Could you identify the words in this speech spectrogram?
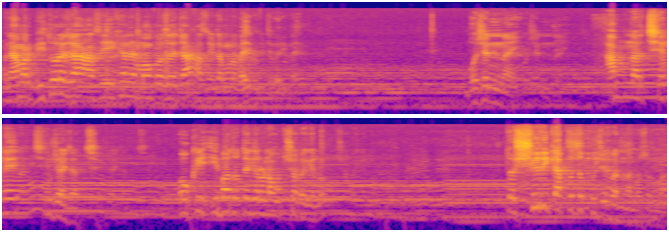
মানে আমার ভিতরে যা আছে, এখানে মগজে যা আছে, এটা মনে বাইর করতে পারি না বোঝেন নাই। আপনার ছেলে পূজায় যাচ্ছে। ও কি ইবাদতে গেল না উৎসবে গেল? তো শিরিক আপনি তো খুঁজে পান না মুসলমান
